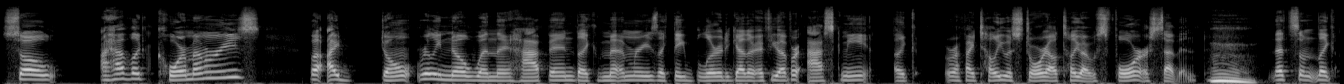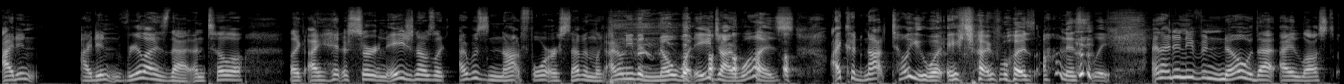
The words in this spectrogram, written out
So I have like core memories, but I don't really know when they happened. Like memories, like they blur together. If you ever ask me, like, or if I tell you a story, I'll tell you I was four or seven. Hmm. That's some like I didn't I didn't realize that until like I hit a certain age and I was like I was not four or seven. Like I don't even know what age I was. I could not tell you what age I was honestly, and I didn't even know that I lost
